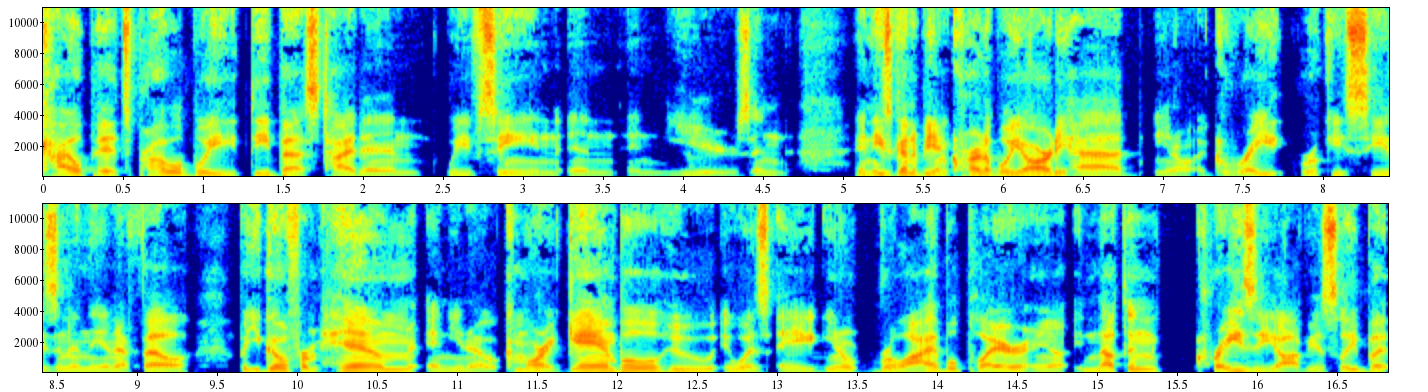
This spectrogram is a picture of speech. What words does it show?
Kyle Pitts, probably the best tight end we've seen in in mm-hmm. years, and and he's going to be incredible. He already had you know a great rookie season in the NFL, but you go from him and you know Kemore Gamble, who it was a you know reliable player, you know nothing crazy obviously, but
